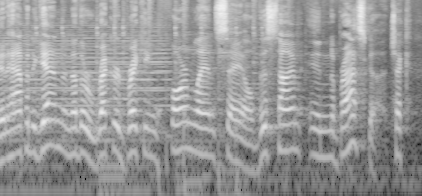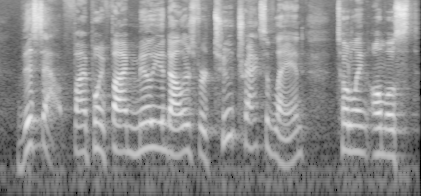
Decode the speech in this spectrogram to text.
It happened again, another record breaking farmland sale, this time in Nebraska. Check this out $5.5 million for two tracts of land totaling almost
